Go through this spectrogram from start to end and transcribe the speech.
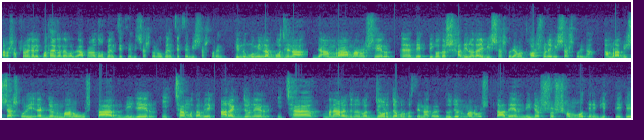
তারা সবসময় খালি কথায় কথা বলবে, আপনারা তো ওপেন সেক্সে বিশ্বাস করেন ওপেন সেক্সে বিশ্বাস করেন। কিন্তু মুমিনরা বোঝে না যে আমরা মানুষের ব্যক্তিগত স্বাধীনতায় বিশ্বাস করি, আমরা ধর্ষণে বিশ্বাস করি না। আমরা বিশ্বাস করি একজন মানুষ তার নিজের ইচ্ছা মোতাবেক আরেকজনের ইচ্ছা মানে আরেকজনের উপর জোর জবরদস্তি না করে, দুজন মানুষ তাদের নিজস্ব সম্মতির ভিত্তিতে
